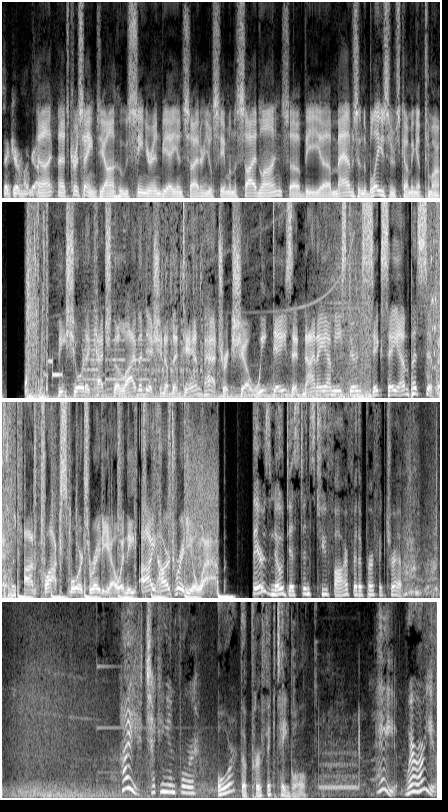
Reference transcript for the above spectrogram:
Take care, my guy. All right. That's Chris Haynes, Yahoo's senior NBA insider. You'll see him on the sidelines of the uh, Mavs and the Blazers coming up tomorrow. Be sure to catch the live edition of the Dan Patrick Show weekdays at 9 a.m. Eastern, 6 a.m. Pacific on Fox Sports Radio and the iHeartRadio app. There's no distance too far for the perfect trip. Hi, checking in for. Or the perfect table. Hey, where are you?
